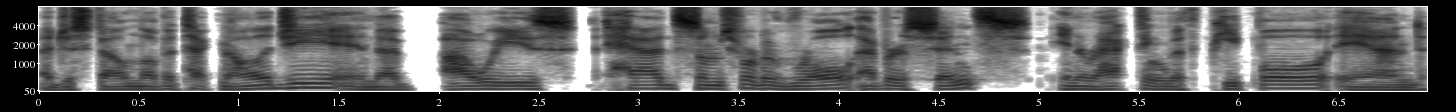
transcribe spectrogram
I just fell in love with technology and I've always had some sort of role ever since interacting with people and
